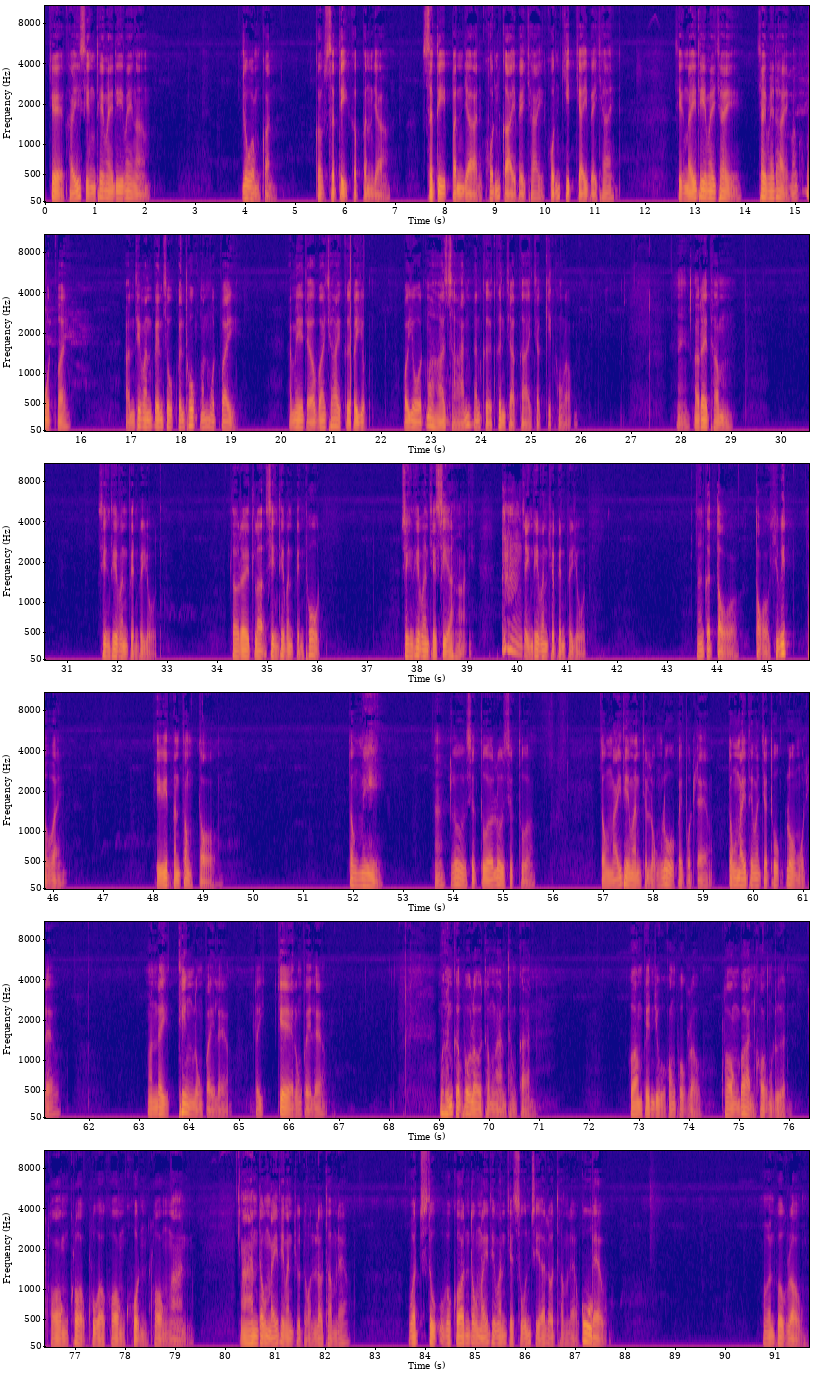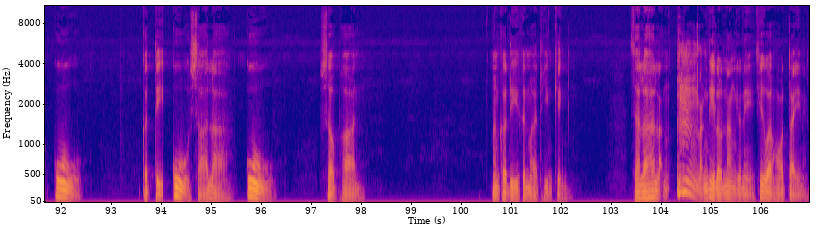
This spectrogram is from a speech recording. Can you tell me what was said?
แก้ไขสิ่งที่ไม่ดีไม่งาม รวมกัน กับสติกับปัญญา สติปัญญาขนกายไปใช้ ขนจิตใจไปใช้ สิ่งไหนที่ไม่ใช่ ใช่ไม่ได้ มันก็หมดไป อันที่มันเป็นสุขเป็นทุกข์มันหมดไปมีแต่เอามาใช้เกิดประโยชน์ประโยชน์มหาศาลนั้นเกิดขึ้นจากกายจากกิจของเราเราได้ทำ สิ่งที่มันเป็นประโยชน์ เราได้ละสิ่งที่มันเป็นโทษ สิ่งที่มันจะเสียหาย สิ่งที่มันจะเป็นประโยชน์ นั้นก็ต่อต่อชีวิตเอาไว้ ชีวิตมันต้องต่อ ต้องมีนะรู้สึกตัวรู้สึกตัว ตรงไหนที่มันจะหลงรู้ไปหมดแล้ว ตรงไหนที่มันจะทุกข์รู้หมดแล้ว มันได้ทิ้งลงไปแล้ว ได้แก้ลงไปแล้วเหมือนกับพวกเราทำงานทำการ ความเป็นอยู่ของพวกเรา คลองบ้านคลองเรือน คลองครอบครัวคลองคนคลองงาน งานตรงไหนที่มันจุดอ่อนเราทำแล้ว วัสดุอุปกรณ์ตรงไหนที่มันจะสูญเสียเราทำแล้ว กู้แล้ว เหมือนพวกเรา กู้ กติ กู้ศาลา กู้สะพาน มันก็ดีขึ้นมาทิ้งเก่งศาลาหลังหลังที่เรานั่งอยู่นี่ ชื่อว่าหอไตเนี่ย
